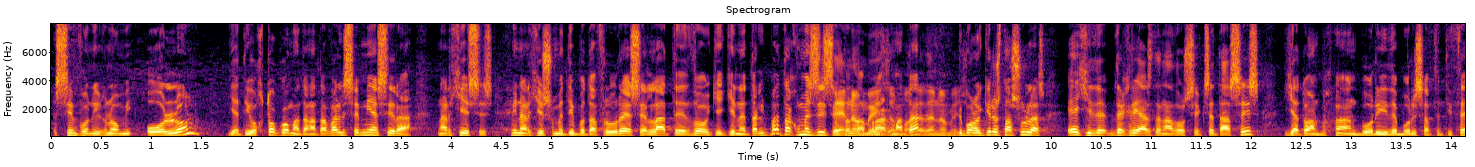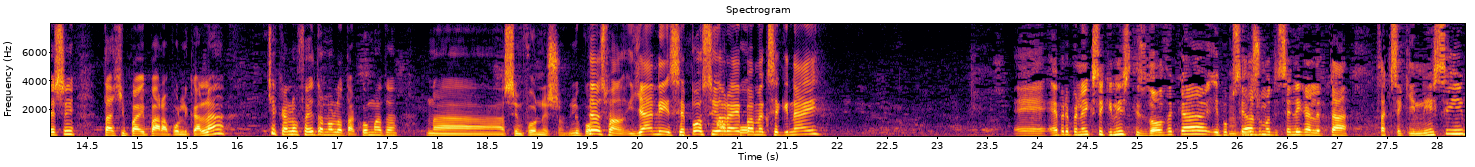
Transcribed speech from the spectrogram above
σύμφωνη γνώμη όλων γιατί 8 κόμματα να τα βάλεις σε μία σειρά. Να αρχίσεις. Μην αρχίσουμε τίποτα φρουρές, ελάτε εδώ και εκείνα τα λοιπά. Τα έχουμε ζήσει δεν αυτά νομίζω, τα πράγματα. Μότα, δεν λοιπόν, ο κύριος Τασούλα δεν χρειάζεται να δώσει εξετάσεις για το αν, αν μπορεί ή δεν μπορεί σε αυτή τη θέση. Τα έχει πάει πάρα πολύ καλά. Και καλό θα ήταν όλα τα κόμματα να συμφωνήσουν. Λοιπόν, Τέλος πάντων, Γιάννη, σε πόση ώρα από... είπαμε ξεκινάει; Ε, έπρεπε να έχει ξεκινήσει στις 12. Υποψιάζουμε ότι σε λίγα λεπτά θα ξεκινήσει.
